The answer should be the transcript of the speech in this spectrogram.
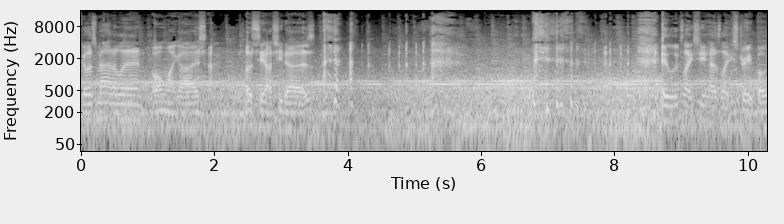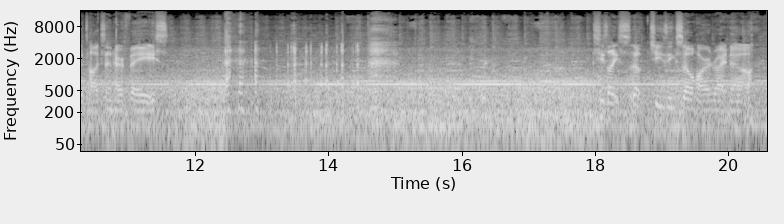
goes Madeline. Oh my gosh. Let's see how she does. it looks like she has like straight Botox in her face. She's like so, cheesing so hard right now.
